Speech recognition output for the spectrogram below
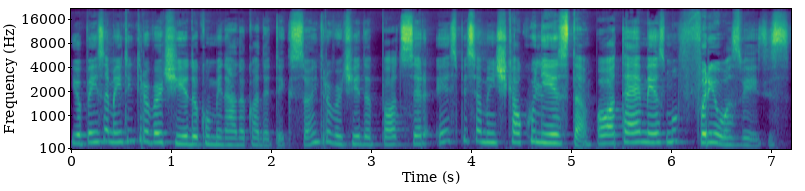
E o pensamento introvertido combinado com a detecção introvertida pode ser especialmente calculista ou até mesmo frio às vezes.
